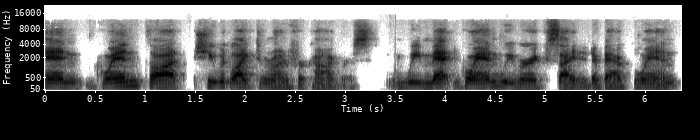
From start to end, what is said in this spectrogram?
and Gwen thought she would like to run for Congress. We met Gwen. We were excited about Gwen.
